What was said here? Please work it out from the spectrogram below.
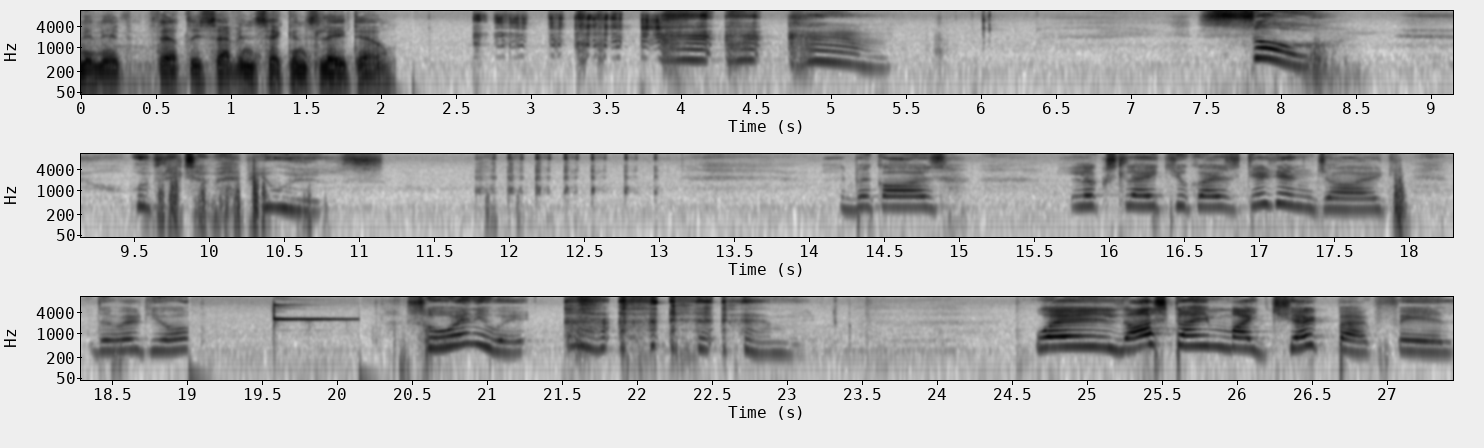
minute, 37 seconds later. so, we played some Happy Wheels. because looks like you guys did enjoy the video. So anyway, well, last time my jetpack failed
